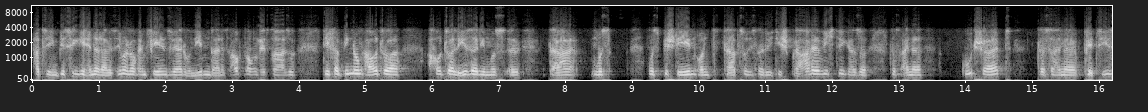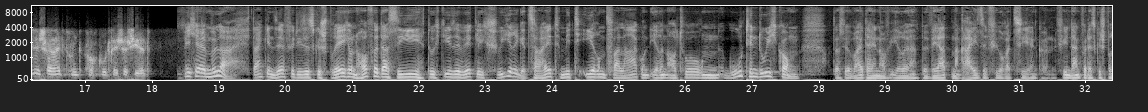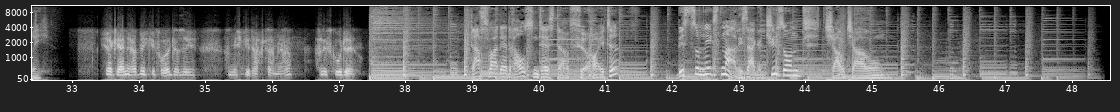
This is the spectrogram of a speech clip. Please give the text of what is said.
hat sich ein bisschen geändert, aber ist immer noch empfehlenswert und nebendran ist auch noch ein Restaurant. Also die Verbindung Autor, Autor, Leser, die muss äh, da muss muss bestehen und dazu ist natürlich die Sprache wichtig, also dass einer gut schreibt, dass einer präzise schreibt und auch gut recherchiert. Michael Müller, ich danke Ihnen sehr für dieses Gespräch und hoffe, dass Sie durch diese wirklich schwierige Zeit mit Ihrem Verlag und Ihren Autoren gut hindurchkommen und dass wir weiterhin auf Ihre bewährten Reiseführer zählen können. Vielen Dank für das Gespräch. Ja, gerne. Hat mich gefreut, dass Sie an mich gedacht haben. Ja, alles Gute. Das war der Draußentester für heute. Bis zum nächsten Mal. Ich sage Tschüss und ciao, ciao.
